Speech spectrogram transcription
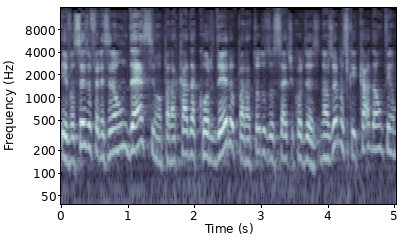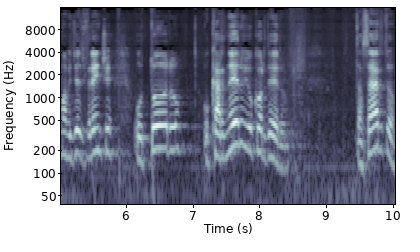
E vocês oferecerão um décimo para cada cordeiro, para todos os sete cordeiros. Nós vemos que cada um tem uma medida diferente. O touro, o carneiro e o cordeiro. Tá certo?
